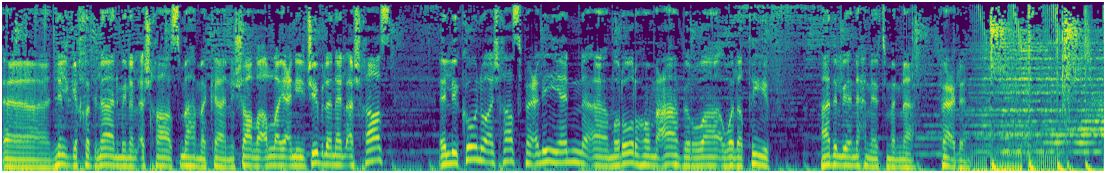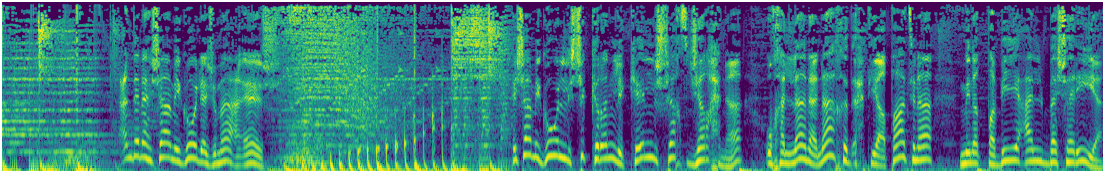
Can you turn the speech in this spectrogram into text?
آه نلقى خذلان من الأشخاص مهما كان إن شاء الله. الله يعني يجيب لنا الأشخاص اللي يكونوا أشخاص فعليا آه، مرورهم عابر ولطيف. هذا اللي نحن نتمناه فعلا. عندنا هشام يقول يا جماعة إيش؟ هشام يقول شكرا لكل شخص جرحنا وخلانا ناخذ احتياطاتنا من الطبيعة البشرية.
